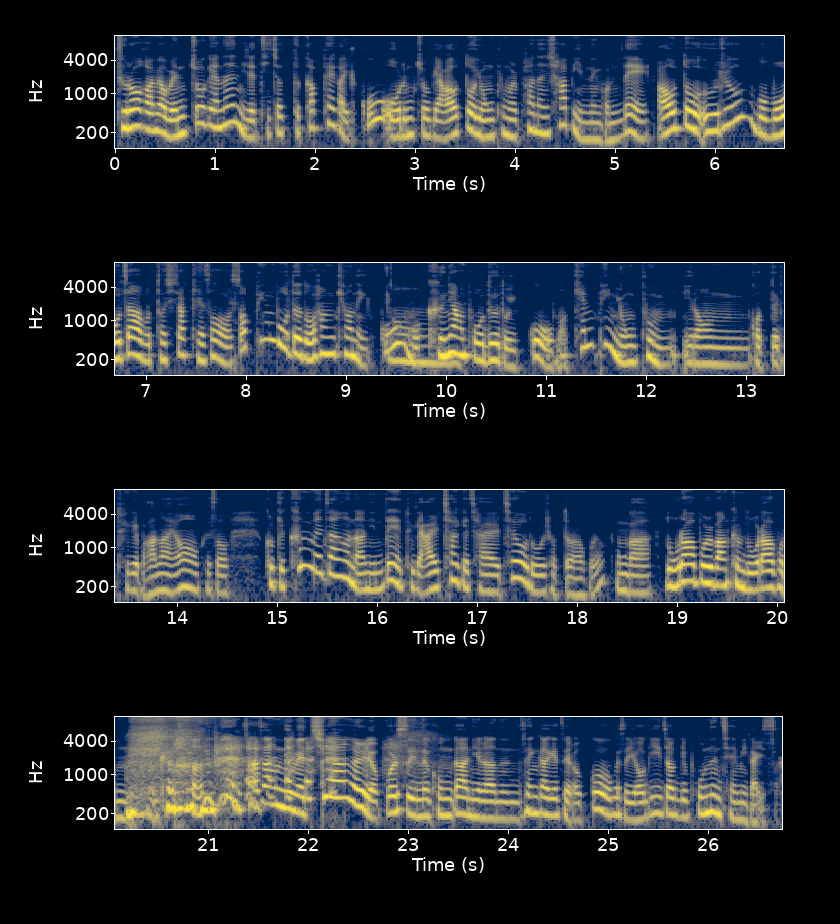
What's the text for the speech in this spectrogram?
들어가면 왼쪽에는 이제 디저트 카페가 있고 오른쪽에 아웃도어 용품을 파는 샵이 있는 건데 아웃도어 의류, 뭐 모자부터 시작해서 서핑 보드도 한 켠에 있고 음. 뭐 그냥 보드도 있고 막 캠핑 용품 이런 것들이 되게 많아요. 그래서 그렇게 큰 매장은 아닌데 되게 알차게 잘 채워 놓으셨더라고요. 뭔가 놀아볼 만큼 놀아본 그런 사장님의 취향을 엿볼 수 있는 공간이라는 생각이 들었고 그래서 여기저기 보는 재미가 있어요.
